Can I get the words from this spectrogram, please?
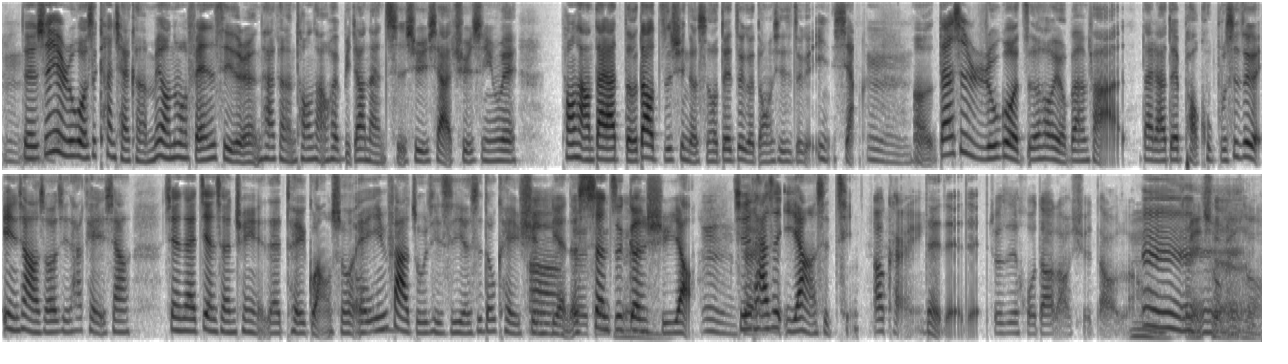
嗯，对，所以如果是看起来可能没有那么 fancy 的人，他可能通常会比较难持续下去，是因为。通常大家得到资讯的时候，对这个东西是这个印象，嗯。嗯、呃，但是如果之后有办法，大家对跑酷不是这个印象的时候，其实他可以像现在健身圈也在推广说，哎、哦，银发族其实也是都可以训练的，嗯、甚至更需要，嗯，其实它是一样的事情。OK，对对对，就是活到老学到老，嗯，没错没错。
